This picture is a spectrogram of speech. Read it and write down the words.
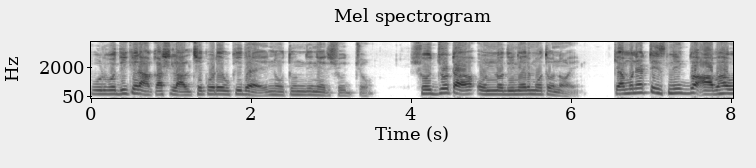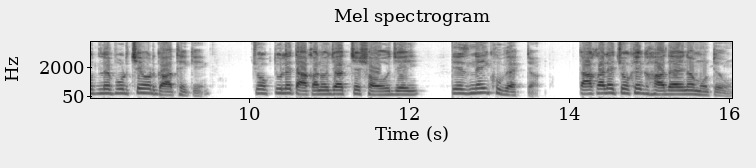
পূর্ব দিকের আকাশ লালচে করে উকি দেয় নতুন দিনের সূর্য। সূর্যটা অন্য দিনের মতো নয়। কেমন একটা স্নিগ্ধ আভা উতলে পড়ছে ওর গা থেকে। চোখ তুলে তাকানো যাচ্ছে সহজেই, তেজ নেই খুব একটা। তাকালে চোখে ঘা দেয় না মোটেও।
